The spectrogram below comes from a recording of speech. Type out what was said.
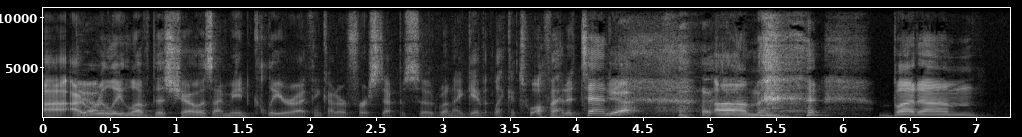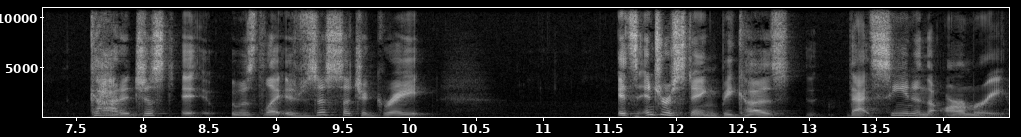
Uh, i really love this show. As i made clear i think on our first episode when i gave it like a 12 out of 10 yeah. um, but um, God, it just it, it was like it was just such a great. It's interesting because that scene in the armory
